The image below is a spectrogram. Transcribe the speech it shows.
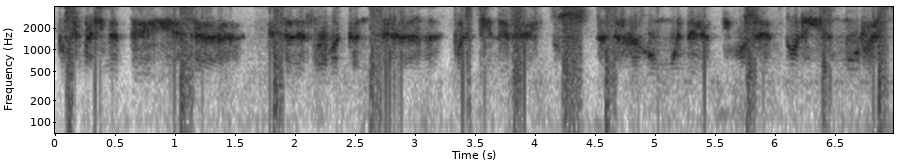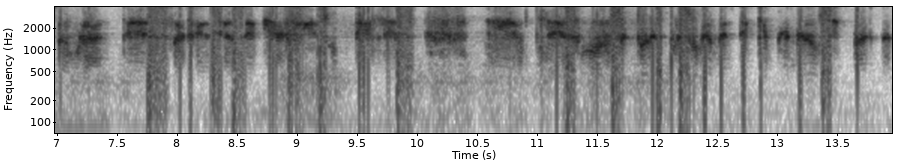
Pues imagínate esa, esa derrama cancelada, pues tiene efectos desde luego muy negativos en turismo, restaurantes, agencias de viajes, hoteles, eh, es uno de los sectores pues obviamente que primero se impactan.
